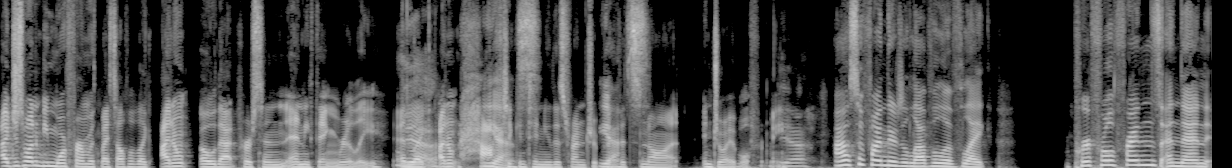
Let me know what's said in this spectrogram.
I just want to be more firm with myself of like I don't owe that person anything really, and Yeah. like I don't have Yes. to continue this friendship if it's not enjoyable for me. Yeah. I also find there's a level of like peripheral friends and then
